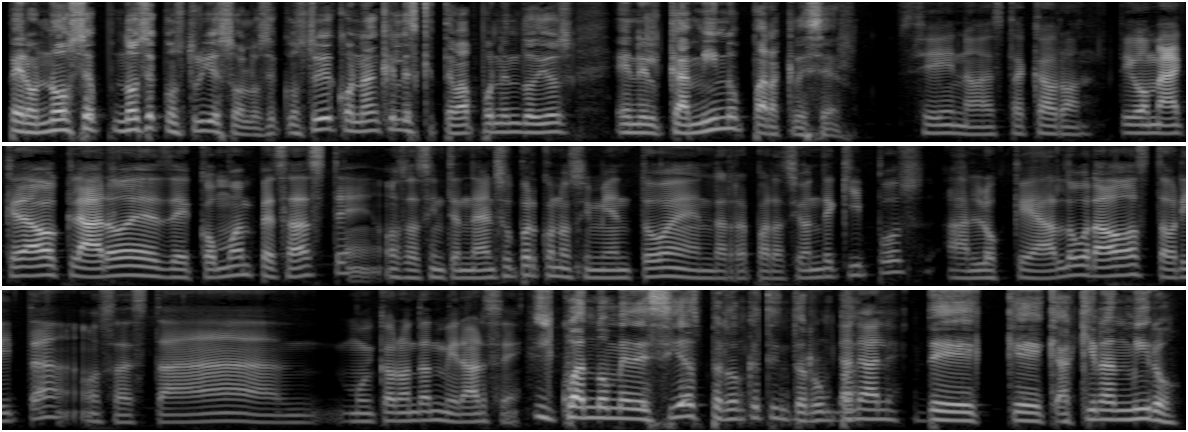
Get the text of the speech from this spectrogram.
Pero no se, no se construye solo, se construye con ángeles que te va poniendo Dios en el camino para crecer. Sí, no, está cabrón. Digo, me ha quedado claro desde cómo empezaste, o sea, sin tener el super conocimiento en la reparación de equipos, a lo que has logrado hasta ahorita, o sea, está muy cabrón de admirarse. Y cuando me decías, perdón que te interrumpa, de que a quién admiro,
